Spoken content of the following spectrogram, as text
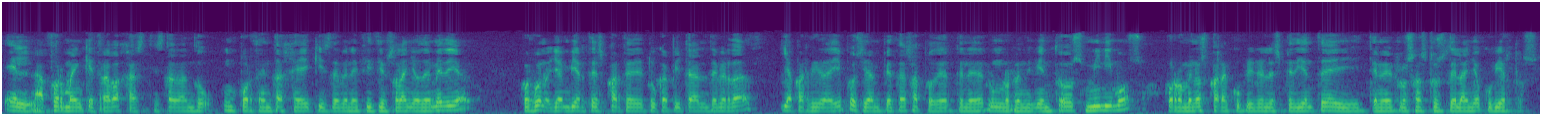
en la forma en que trabajas te está dando un porcentaje X de beneficios al año de media, pues bueno, ya inviertes parte de tu capital de verdad y a partir de ahí pues ya empiezas a poder tener unos rendimientos mínimos, por lo menos para cubrir el expediente y tener los gastos del año cubiertos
